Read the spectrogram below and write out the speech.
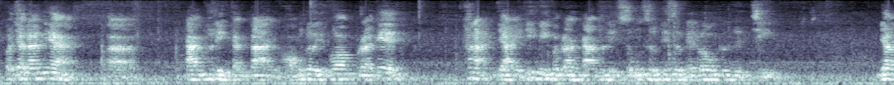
เพราะฉะนั้นเนี่ยการผลิตต่างๆ ของโดยเฉพาะประเทศขนาดใหญ่ที่มีกำลังการผลิตสูงสุดที่สุดในโลกก็คือจีนยัง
